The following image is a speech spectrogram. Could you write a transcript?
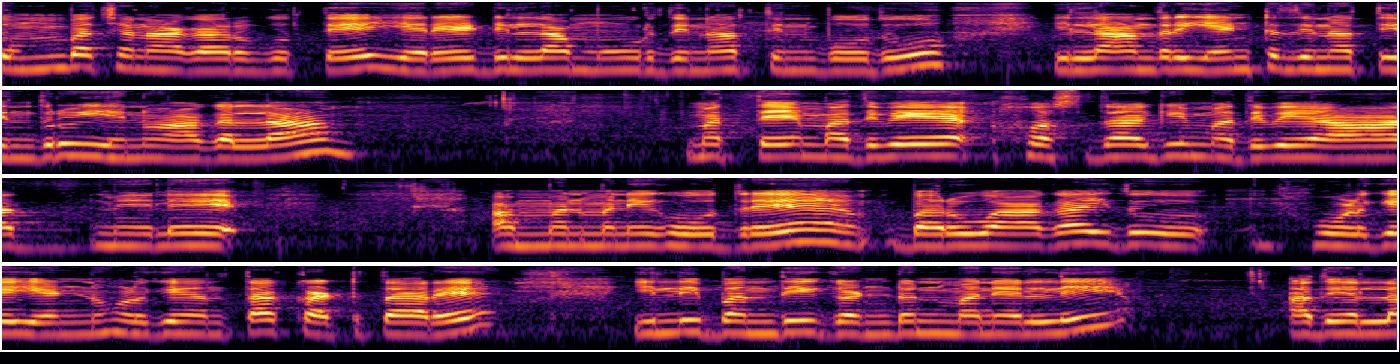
ತುಂಬ ಚೆನ್ನಾಗಾಗುತ್ತೆ. ಎರಡಿಲ್ಲ ಮೂರು ದಿನ ತಿನ್ಬೋದು. ಇಲ್ಲ ಅಂದರೆ ಎಂಟು ದಿನ ತಿಂದರೂ ಏನೂ ಆಗಲ್ಲ. ಮತ್ತು ಮದುವೆ, ಹೊಸದಾಗಿ ಮದುವೆ ಆದಮೇಲೆ ಅಮ್ಮನ ಮನೆಗೆ ಹೋದರೆ ಬರುವಾಗ ಇದು ಹೋಳಿಗೆ ಎಣ್ಣೆ ಹೋಳಿಗೆ ಅಂತ ಕಟ್ತಾರೆ. ಇಲ್ಲಿ ಬಂದು ಗಂಡನ ಮನೆಯಲ್ಲಿ ಅದೆಲ್ಲ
